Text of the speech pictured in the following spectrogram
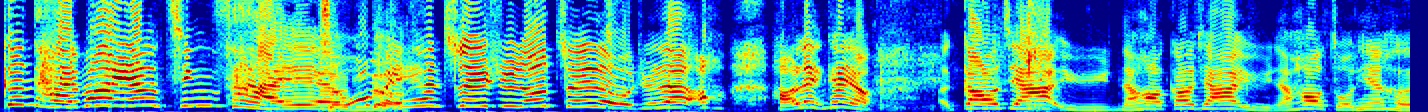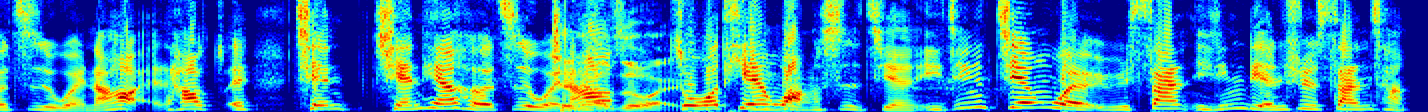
跟台八一样精彩耶！我每天追剧都追的，我觉得哦，好嘞！你看有高嘉瑜，然后高嘉瑜，然后昨天何志伟，然后然后哎前前天何志伟，然后昨天王世坚，已经尖尾鱼三，已经连续三场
